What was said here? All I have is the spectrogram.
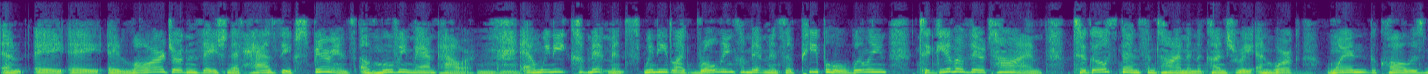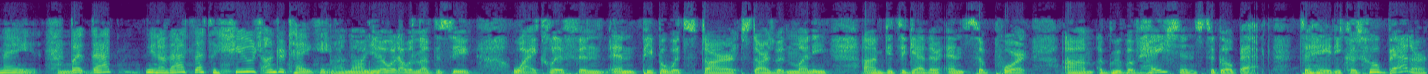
an, a, a, a large organization that has the experience of moving manpower. Mm-hmm. And we need commitments. We need like rolling commitments of people who are willing to give of their time to go spend some time in the country and work when the call is made. Mm-hmm. But that, you know, that's, that's a huge undertaking. I know. You know what? I would love to see Wyclef and, and people with star, stars with money um, get together and support um, a group of Haitians to go back to Haiti. Because who better,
